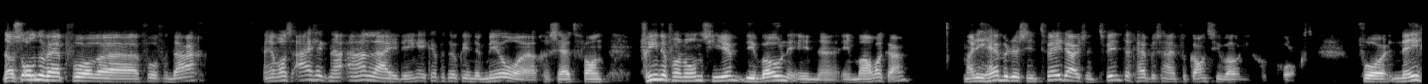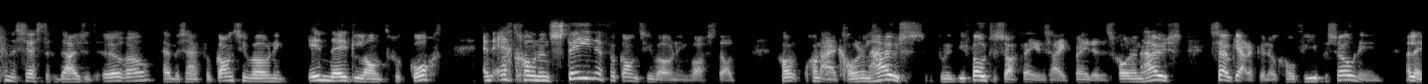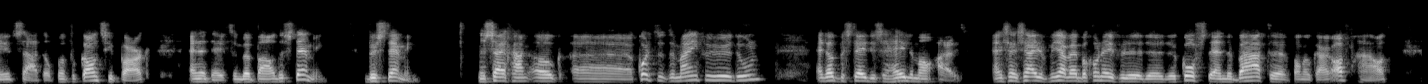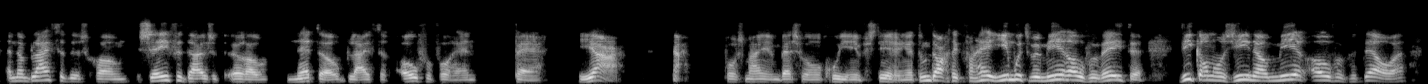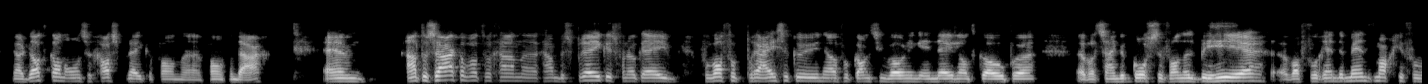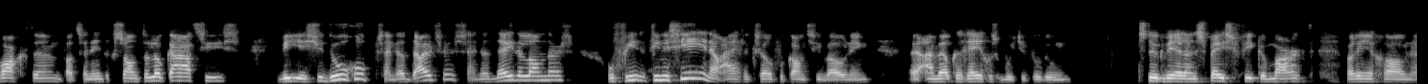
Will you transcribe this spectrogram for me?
Dat is het onderwerp voor, voor vandaag. En was eigenlijk naar aanleiding, ik heb het ook in de mail uh, gezet, van vrienden van ons hier, die wonen in, uh, in Malaga. Maar die hebben dus in 2020 hebben zijn vakantiewoning gekocht. Voor 69.000 euro hebben zijn vakantiewoning in Nederland gekocht. En echt gewoon een stenen vakantiewoning was dat. Gewoon, gewoon eigenlijk gewoon een huis. Toen ik die foto zag, zei ik, nee, dat is gewoon een huis. Toen zei ik, ja, daar kunnen ook gewoon vier personen in. Alleen het staat op een vakantiepark en het heeft een bepaalde stemming, bestemming. Dus zij gaan ook uh, korte termijn verhuur doen. En dat besteden ze helemaal uit. En zij zeiden van ja, we hebben gewoon even de, de, de kosten en de baten van elkaar afgehaald. En dan blijft er dus gewoon 7000 euro netto blijft er over voor hen per jaar. Nou, volgens mij een best wel een goede investering. En toen dacht ik van hé, hey, hier moeten we meer over weten. Wie kan ons hier nou meer over vertellen? Nou, dat kan onze gastspreker van, uh, van vandaag. En aantal zaken wat we gaan, uh, gaan bespreken is van oké, voor wat voor prijzen kun je nou vakantiewoningen in Nederland kopen? Uh, wat zijn de kosten van het beheer? wat voor rendement mag je verwachten? Wat zijn interessante locaties? Wie is je doelgroep? Zijn dat Duitsers? Zijn dat Nederlanders? Hoe financier je nou eigenlijk zo'n vakantiewoning? aan welke regels moet je voldoen? Het is natuurlijk weer een specifieke markt waarin je gewoon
